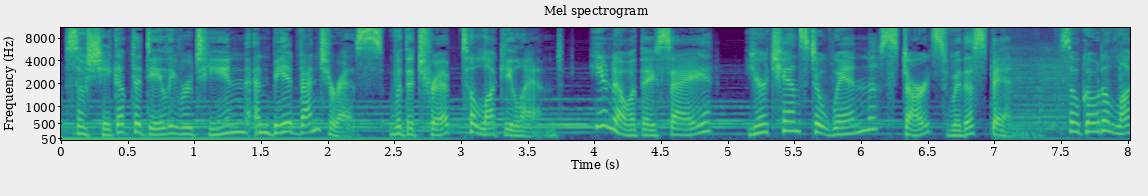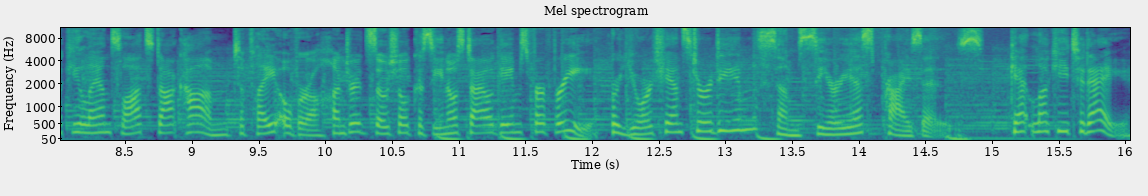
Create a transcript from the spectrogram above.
so shake up the daily routine and be adventurous with a trip to Lucky Land. You know what they say your chance to win starts with a spin. So go to luckylandslots.com to play over 100 social casino style games for free for your chance to redeem some serious prizes. Get lucky today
